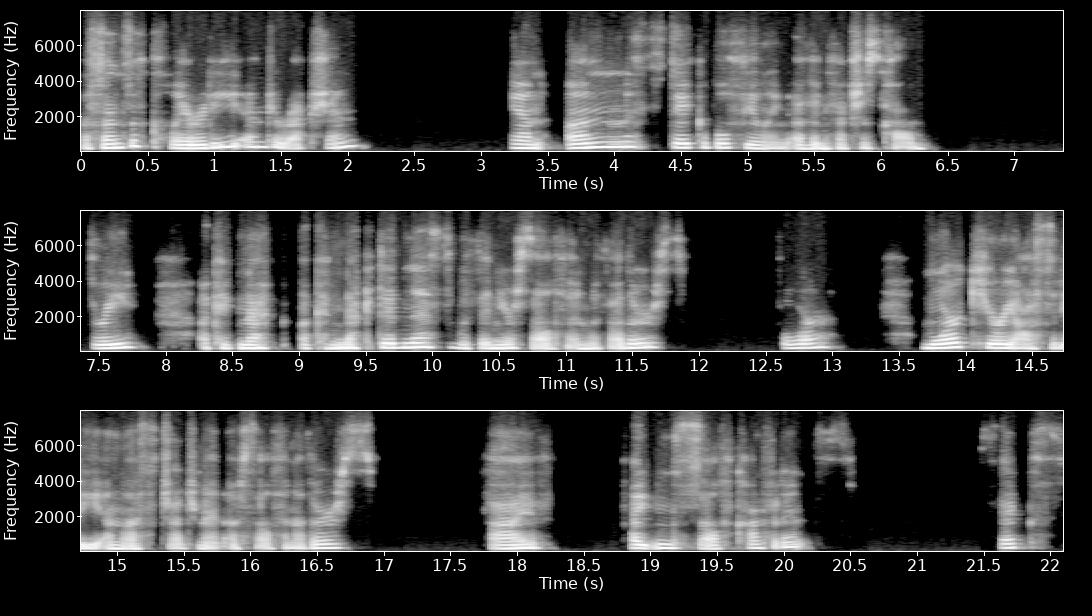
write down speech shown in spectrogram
A sense of clarity and direction, an unmistakable feeling of infectious calm. Three, a, connect, a connectedness within yourself and with others. Four, more curiosity and less judgment of self and others. Five, heightened self confidence. Six,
